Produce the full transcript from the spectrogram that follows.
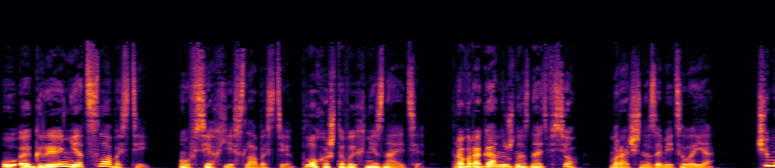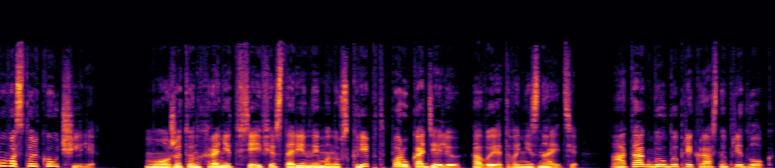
«У Эгре нет слабостей. У всех есть слабости. Плохо, что вы их не знаете. Про врага нужно знать все мрачно заметила я. «Чему вас только учили?» «Может, он хранит в сейфе старинный манускрипт по рукоделию, а вы этого не знаете. А так был бы прекрасный предлог.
